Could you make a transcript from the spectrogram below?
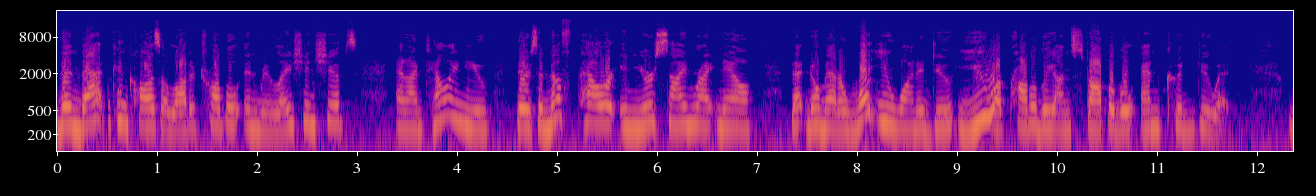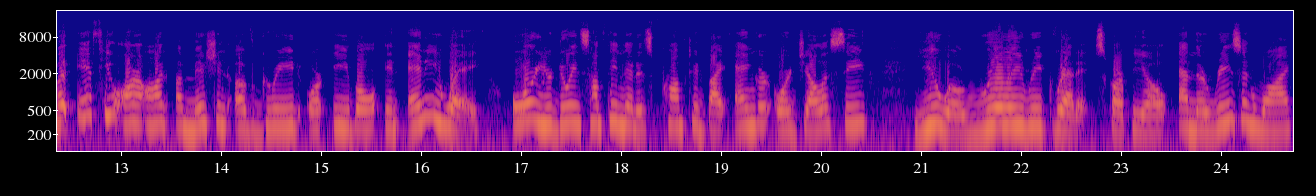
then that can cause a lot of trouble in relationships. And I'm telling you, there's enough power in your sign right now that no matter what you want to do, you are probably unstoppable and could do it. But if you are on a mission of greed or evil in any way, or you're doing something that is prompted by anger or jealousy, you will really regret it, Scorpio. And the reason why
